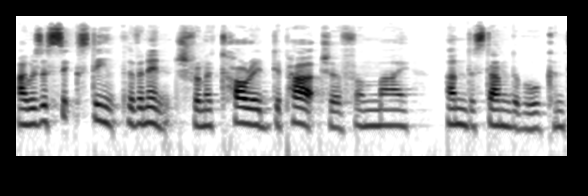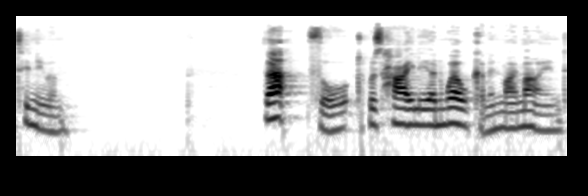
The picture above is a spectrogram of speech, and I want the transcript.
I was a sixteenth of an inch from a torrid departure from my understandable continuum. That thought was highly unwelcome in my mind.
